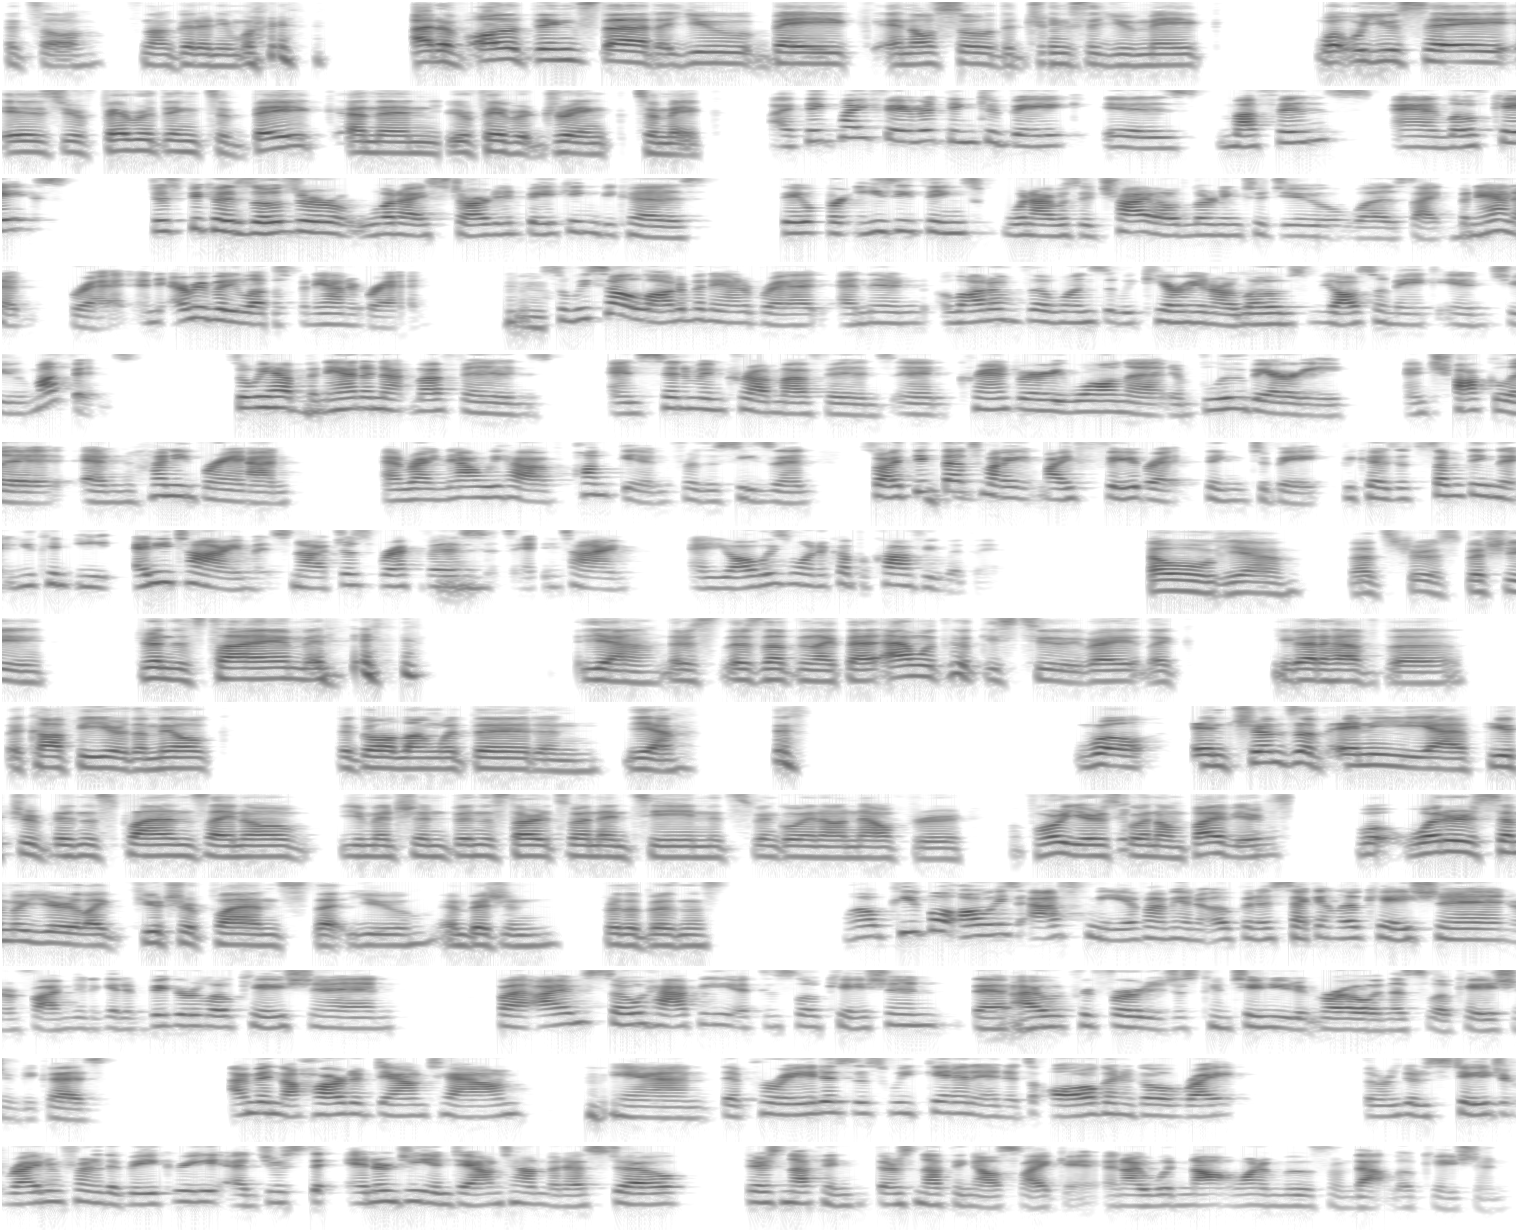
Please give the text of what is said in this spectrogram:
it's all it's not good anymore. Out of all the things that you bake and also the drinks that you make, what would you say is your favorite thing to bake and then your favorite drink to make? I think my favorite thing to bake is muffins and loaf cakes, just because those are what I started baking because they were easy things when I was a child learning to do was like banana bread and everybody loves banana bread. Mm-hmm. So we sell a lot of banana bread and then a lot of the ones that we carry in our loaves we also make into muffins. So we have mm-hmm. banana nut muffins and cinnamon crumb muffins and cranberry walnut and blueberry and chocolate and honey bran and right now we have pumpkin for the season. So I think that's my my favorite thing to bake because it's something that you can eat anytime. It's not just breakfast, it's anytime. And you always want a cup of coffee with it. Oh yeah, that's true, especially during this time and yeah, there's there's nothing like that. And with cookies too, right? Like you gotta have the the coffee or the milk to go along with it and yeah. well, in terms of any uh, future business plans, I know you mentioned business started 2019. It's been going on now for four years, going on five years. What What are some of your like future plans that you envision for the business? Well, people always ask me if I'm going to open a second location or if I'm going to get a bigger location. But I'm so happy at this location that I would prefer to just continue to grow in this location because I'm in the heart of downtown. Mm-hmm. and the parade is this weekend and it's all going to go right they're going to stage it right in front of the bakery and just the energy in downtown modesto there's nothing there's nothing else like it and i would not want to move from that location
